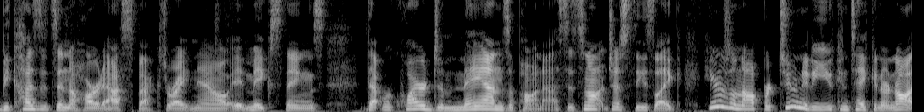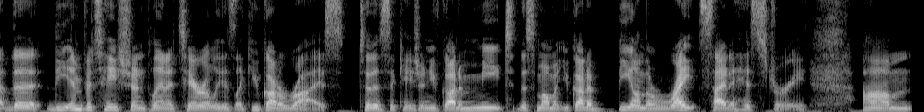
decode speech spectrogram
because it's in a hard aspect right now it makes things that require demands upon us. It's not just these like, here's an opportunity, you can take it or not. The the invitation planetarily is like you've got to rise to this occasion. You've got to meet this moment. You've got to be on the right side of history. Um,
